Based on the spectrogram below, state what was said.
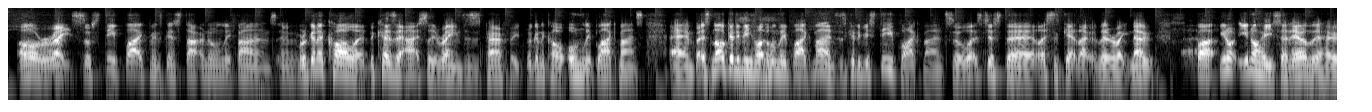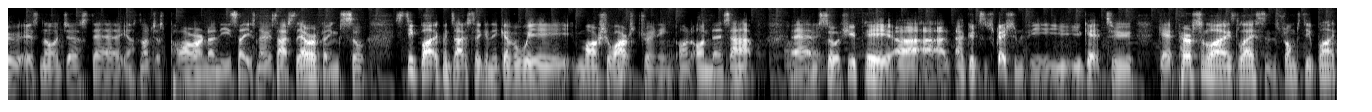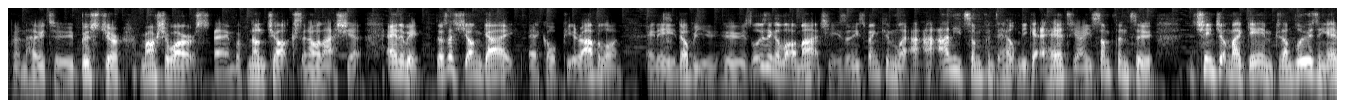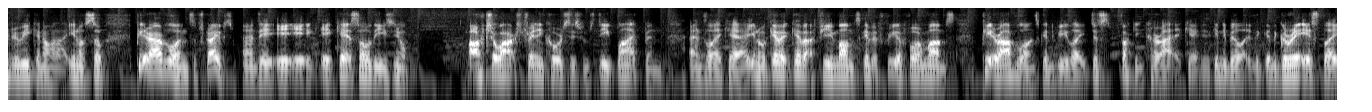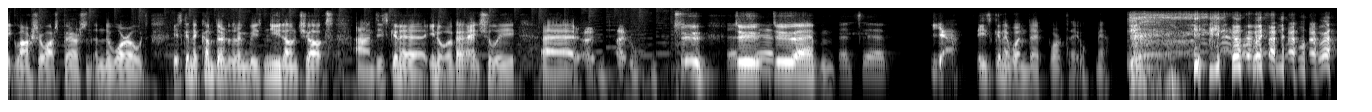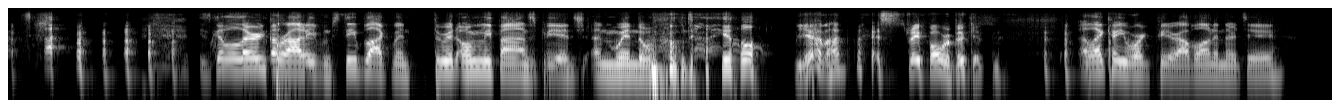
All right. So Steve Blackman's going to start an OnlyFans, and we're going to call it because it actually rhymes. This is perfect. We're going to call it Only Blackmans, um, but it's not going to be Only Blackmans. It's going to be Steve Blackman. So let's just uh, let's just get that there right now. But you know, you know how you said earlier how it's not just uh, you know, it's not just porn on these sites now. It's actually other things. So Steve Blackman's actually going to give away martial arts training on, on this app. Okay. Um, so if you pay a, a, a good subscription fee, you, you get to get personalized lessons from Steve Blackman how to boost your martial arts um, with nunchucks and all that shit. Anyway, there's this young guy uh, called Peter Avalon in AEW who's losing a lot of matches and he's thinking like, I, I- need something to help me get ahead here. I need something to change up my game because I'm losing every week and all that, you know. So Peter Avalon subscribes and it, it- it gets all these, you know, martial arts training courses from Steve Blackman, and like uh, you know, give it give it a few months, give it three or four months. Peter Avalon's going to be like just fucking karate kid. He's going to be like the, the greatest like martial arts person in the world. He's going to come down to the ring with his new nunchucks, and he's going to you know eventually uh, uh, do That's do it. do um That's it. yeah, he's going to win the world title. Yeah. He's gonna win the world title. He's gonna learn karate from Steve Blackman through an OnlyFans page and win the world title. Yeah, man. It's straightforward booking. I like how you worked Peter Avalon in there too.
